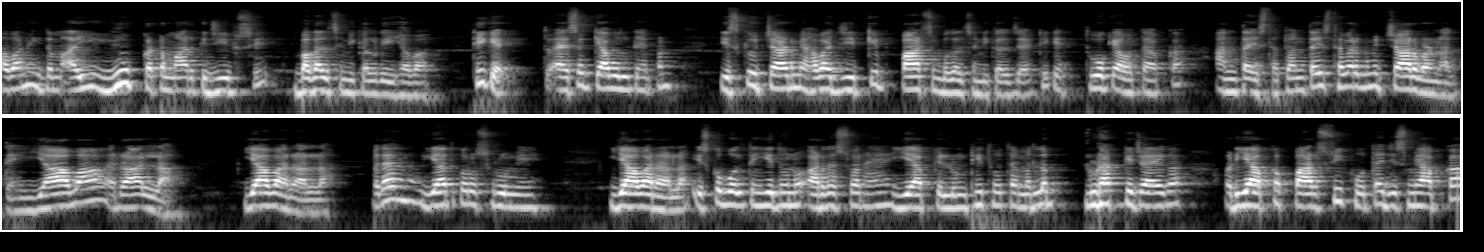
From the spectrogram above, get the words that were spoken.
हवा ना एकदम आई, यूँ कट मार के जीव से बगल से निकल गई हवा। ठीक है? तो ऐसे क्या बोलते हैं अपन? इसके उच्चारण में हवा जीव के पार्श्व बगल से निकल जाए, ठीक है? तो वो क्या होता है आपका? अंतस्थ। तो अंतस्थ वर्ग में चार वर्ण आते हैं, यावा, रा, ला। यावा, रा, ला। बताया ना? याद करो शुरू में। यावर आला इसको बोलते हैं, ये दोनों अर्धस्वर हैं, ये आपके लुंठित होता है मतलब लुढ़क के जाएगा, और ये आपका पार्श्विक होता है, जिसमें आपका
